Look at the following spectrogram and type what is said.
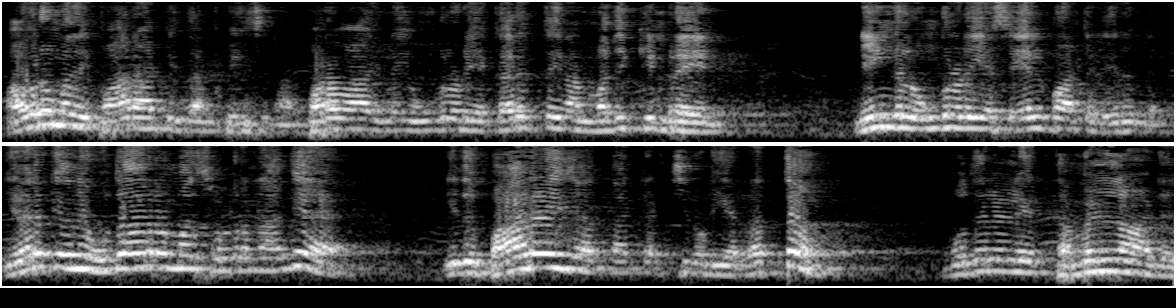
அவரும் அதை பாராட்டி தான் பேசினார். பரவாயில்லை. உங்களுடைய கருத்தை நான் மதிக்கின்றேன். நீங்கள் உங்களுடைய செயல்பாட்டில் இருங்கள். இதற்கு என்ன உதாரணமா சொல்றேனாங்க இது பாரதிய ஜனதா கட்சியினுடைய ரத்தம் முதலிலே தமிழ்நாடு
